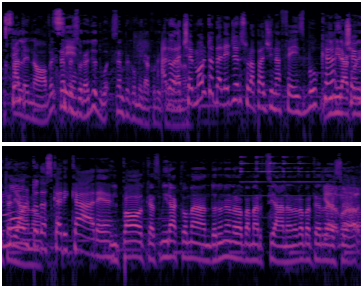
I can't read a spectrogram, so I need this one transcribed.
Senti- alle 9, sempre Sì. su Radio 2, sempre con Miracolo Italiano. Allora, c'è molto da leggere sulla pagina Facebook. Di Miracolo c'è Italiano. molto da scaricare. Il podcast, mi raccomando, non è una roba marziana, è una roba terrestre.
